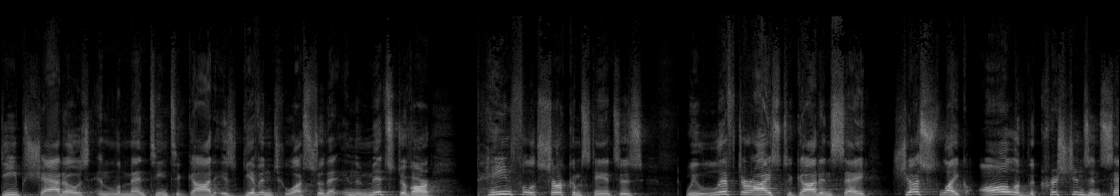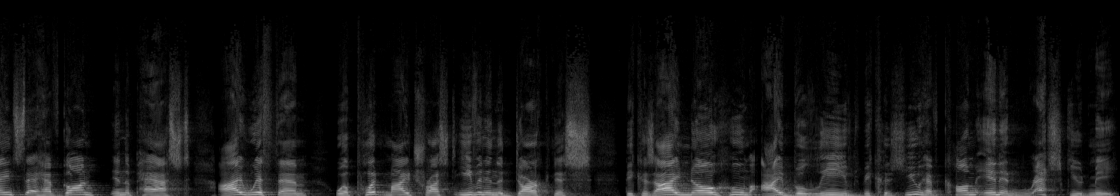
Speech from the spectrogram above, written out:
deep shadows and lamenting to God is given to us so that in the midst of our painful circumstances, we lift our eyes to God and say, just like all of the Christians and saints that have gone in the past, I with them will put my trust even in the darkness because I know whom I believed, because you have come in and rescued me.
